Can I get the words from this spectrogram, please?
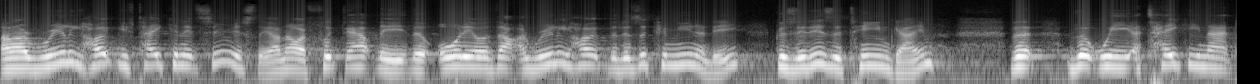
And I really hope you've taken it seriously. I know I flicked out the, the audio of that. I really hope that as a community, because it is a team game, that, that we are taking that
